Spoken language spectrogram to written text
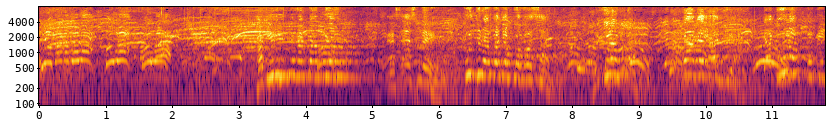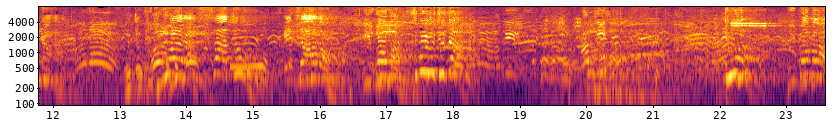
Ayo mana bawa? Bawa, bawa. Hadirin dengan bangga SSB Putra Bajang Kokosan menyiapkan berbagai hadiah dan uang pembinaan untuk juara satu insya Allah di bawah 10 juta. Dua di bawah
